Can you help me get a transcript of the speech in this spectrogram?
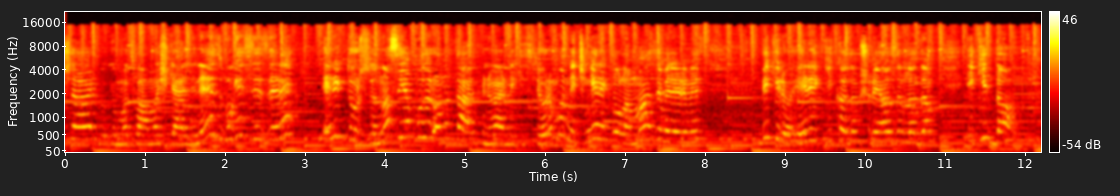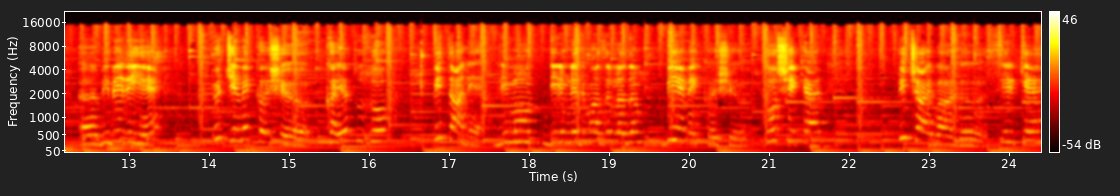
arkadaşlar. Bugün mutfağıma hoş geldiniz. Bugün sizlere erik turşusu nasıl yapılır onun tarifini vermek istiyorum. Bunun için gerekli olan malzemelerimiz 1 kilo erik yıkadım şuraya hazırladım. 2 dal e, biberiye, 3 yemek kaşığı kaya tuzu, bir tane limon dilimledim hazırladım. 1 yemek kaşığı toz şeker, 1 çay bardağı sirke,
